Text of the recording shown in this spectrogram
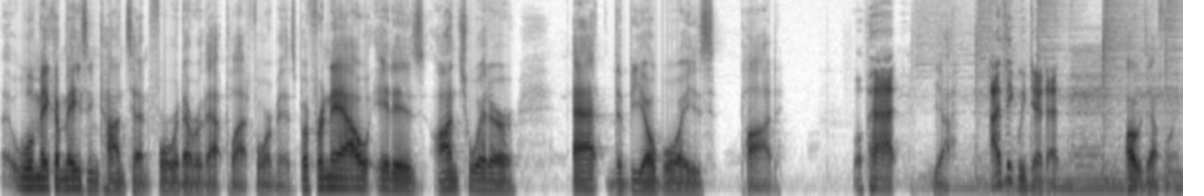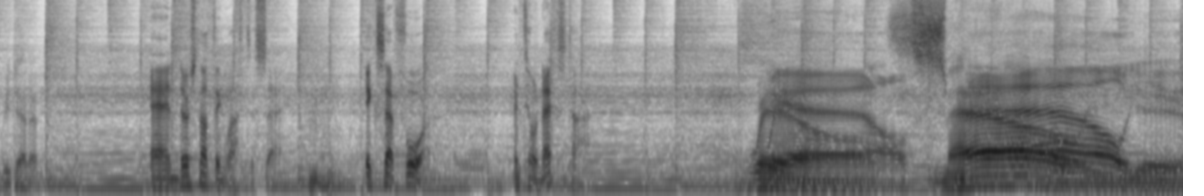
uh, will make amazing content for whatever that platform is. But for now, it is on Twitter at the BO Boys Pod. Well, Pat. Yeah. I think we did it. Oh, definitely. We did it. And there's nothing left to say hmm. except for until next time. Will, will smell, smell you. you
